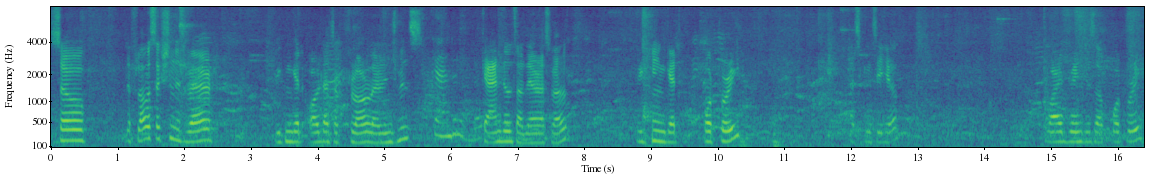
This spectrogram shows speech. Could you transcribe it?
So the flower section is where we can get all types of floral arrangements. Candle. Candles are there as well. We can get potpourri, as you can see here. Wide ranges of potpourri.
